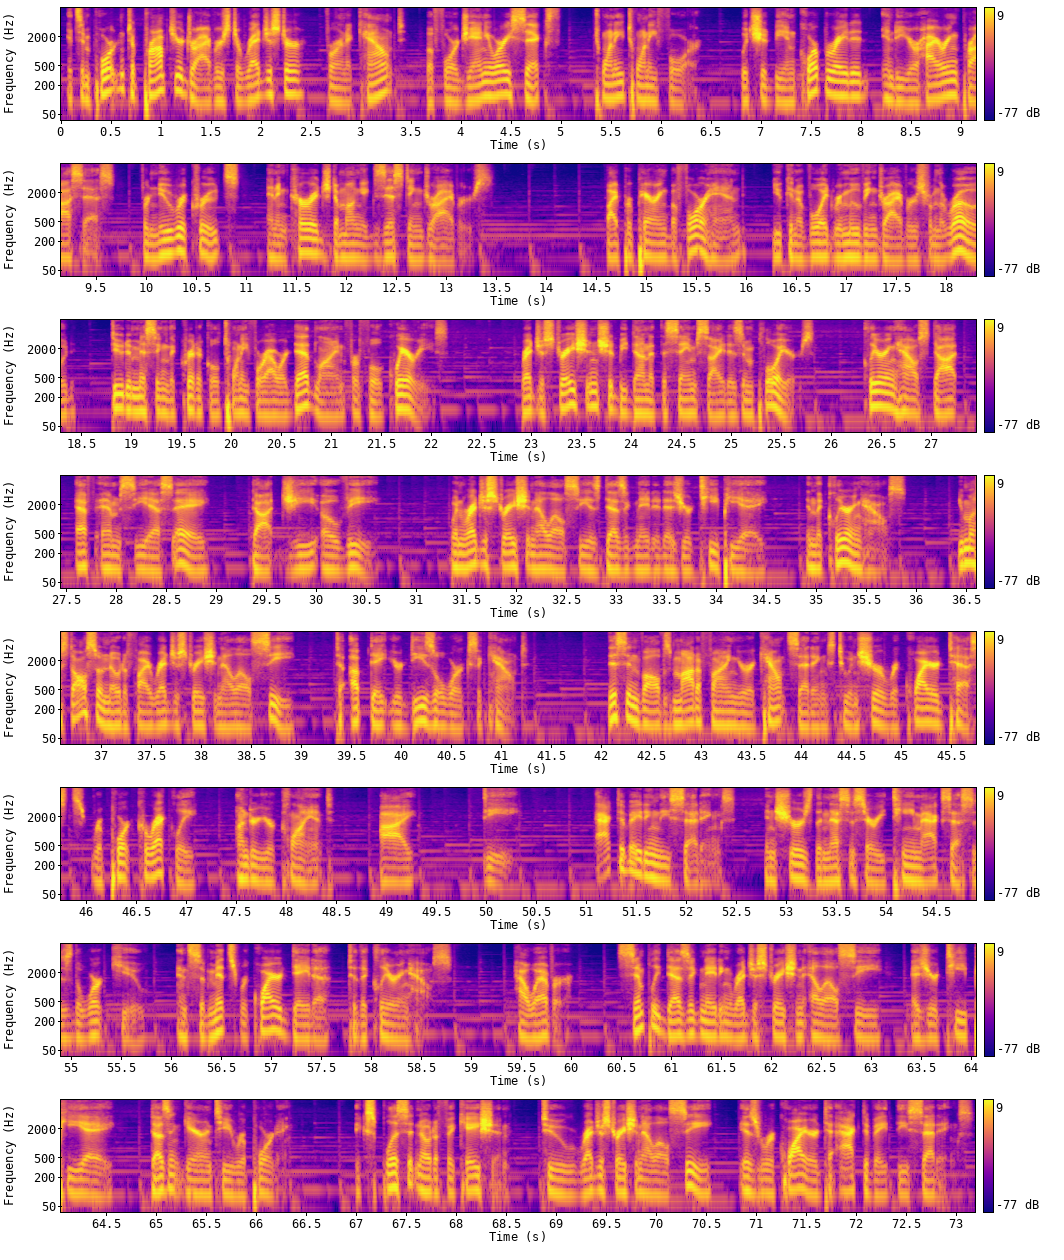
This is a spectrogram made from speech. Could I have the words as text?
it's important to prompt your drivers to register for an account before January 6, 2024, which should be incorporated into your hiring process for new recruits and encouraged among existing drivers. By preparing beforehand, you can avoid removing drivers from the road due to missing the critical 24 hour deadline for full queries. Registration should be done at the same site as employers, clearinghouse.fmcsa Gov. When Registration LLC is designated as your TPA in the clearinghouse, you must also notify Registration LLC to update your DieselWorks account. This involves modifying your account settings to ensure required tests report correctly under your client ID. Activating these settings ensures the necessary team accesses the work queue and submits required data to the clearinghouse. However, simply designating Registration LLC as your TPA doesn't guarantee reporting. Explicit notification to Registration LLC is required to activate these settings.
